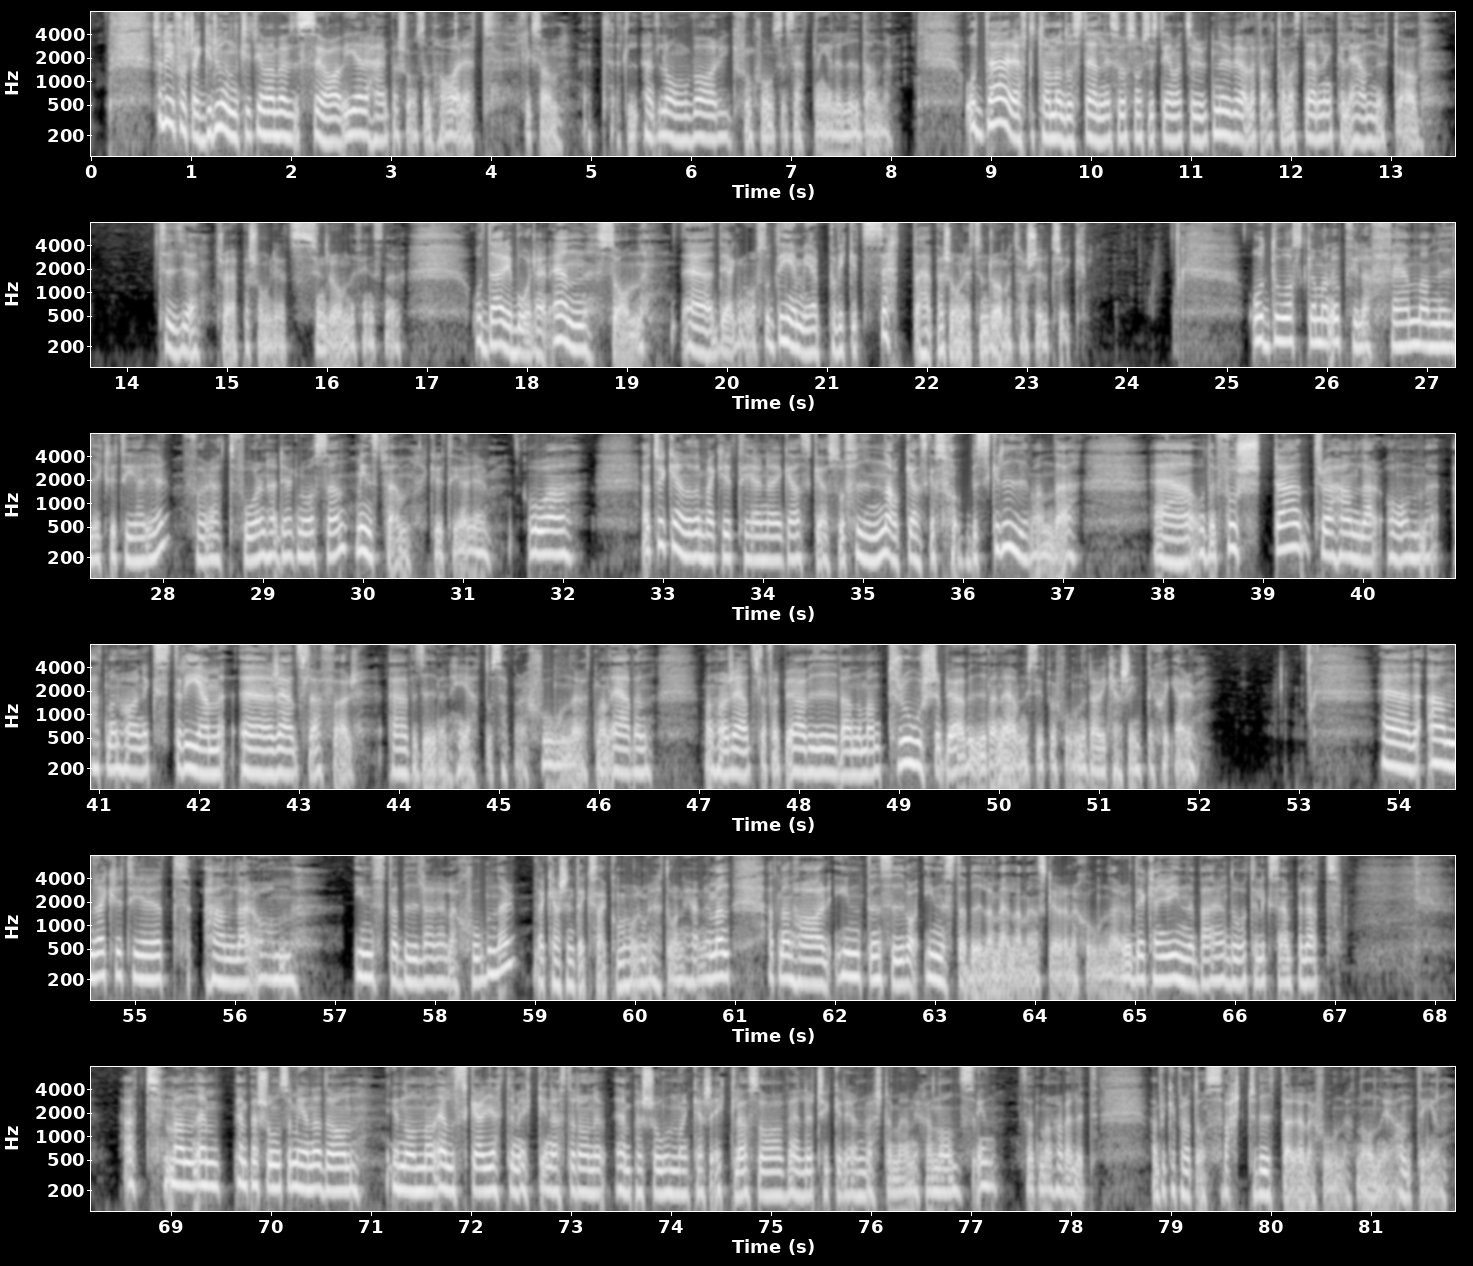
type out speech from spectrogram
Så det är första grundkriteriet man behöver se av, är det här en person som har ett, liksom, ett, ett, ett långvarig funktionsnedsättning eller lidande? Och därefter tar man då ställning, så som systemet ser ut nu i alla fall, tar man ställning till en utav tio tror jag, personlighetssyndrom det finns nu. Och där är borderline en sån eh, diagnos och det är mer på vilket sätt det här personlighetssyndromet tar sig uttryck. Och då ska man uppfylla fem av nio kriterier för att få den här diagnosen, minst fem kriterier. Och jag tycker ändå att de här kriterierna är ganska så fina och ganska så beskrivande. Eh, och det första tror jag handlar om att man har en extrem eh, rädsla för övergivenhet och separationer. Att man även man har rädsla för att bli övergiven och man tror sig bli övergiven även i situationer där det kanske inte sker. Eh, det andra kriteriet handlar om instabila relationer. Jag kanske inte exakt kommer ihåg med rätt ordning här nu, men att man har intensiva och instabila mellanmänskliga relationer. Och det kan ju innebära då till exempel att att man, en, en person som ena dagen är någon man älskar jättemycket, nästa dag är en person man kanske äcklas av eller tycker är den värsta människan någonsin. Så att man har väldigt, man brukar prata om svartvita relationer, att någon är antingen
